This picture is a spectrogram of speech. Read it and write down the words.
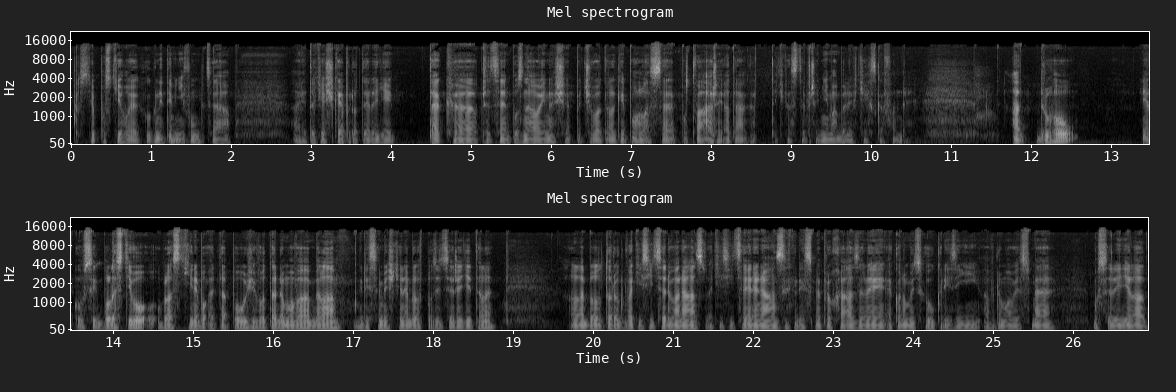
prostě postihuje kognitivní funkce a, a je to těžké pro ty lidi, tak eh, přece jen poznávají naše pečovatelky po hlase, po tváři a tak. A teďka jste před něma byli v těch skafandrech. A druhou jakousi bolestivou oblastí nebo etapou života domova byla, když jsem ještě nebyl v pozici ředitele, ale byl to rok 2012-2011, kdy jsme procházeli ekonomickou krizí a v domově jsme museli dělat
